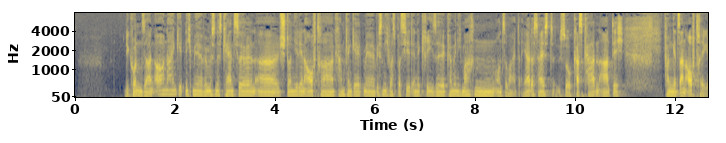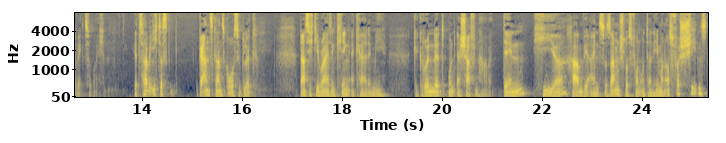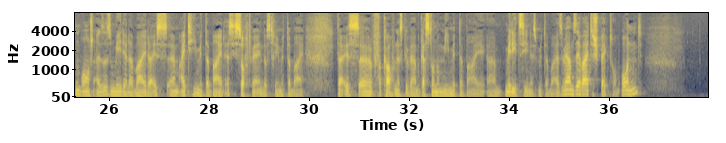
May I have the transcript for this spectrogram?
Die Kunden sagen, oh nein, geht nicht mehr, wir müssen es canceln, äh, stornieren den Auftrag, haben kein Geld mehr, wissen nicht, was passiert in der Krise, können wir nicht machen und so weiter. Ja, das heißt, so kaskadenartig fangen jetzt an, Aufträge wegzubrechen. Jetzt habe ich das ganz, ganz große Glück, dass ich die Rising King Academy gegründet und erschaffen habe. Denn hier haben wir einen Zusammenschluss von Unternehmern aus verschiedensten Branchen. Also es ist Media dabei, da ist ähm, IT mit dabei, da ist die Softwareindustrie mit dabei, da ist äh, verkaufendes Gewerbe, Gastronomie mit dabei, äh, Medizin ist mit dabei. Also wir haben ein sehr weites Spektrum. Und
